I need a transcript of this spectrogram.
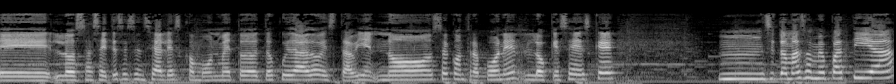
eh, los aceites esenciales como un método de autocuidado, está bien. No se contraponen. Lo que sé es que mm, si tomas homeopatía,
